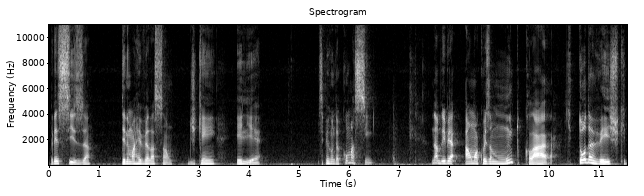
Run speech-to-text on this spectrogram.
precisa ter uma revelação de quem ele é. Você pergunta, como assim? Na Bíblia há uma coisa muito clara, que toda vez que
